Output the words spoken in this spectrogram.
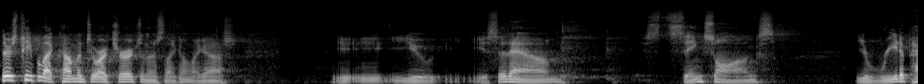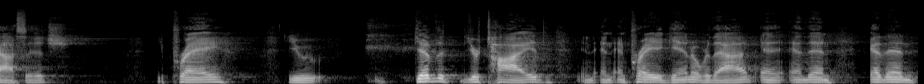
There's people that come into our church and they're like, oh my gosh, you, you, you, sit down, you sing songs, you read a passage, you pray, you give the, your tithe and, and, and, pray again over that, and, and, then, and then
